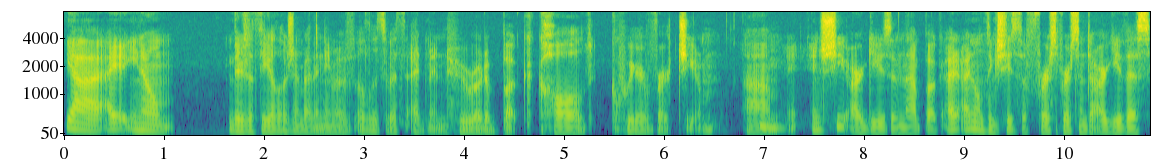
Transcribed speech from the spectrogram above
Yeah, I you know, there's a theologian by the name of Elizabeth Edman who wrote a book called Queer Virtue. Um, And she argues in that book, I, I don't think she's the first person to argue this,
